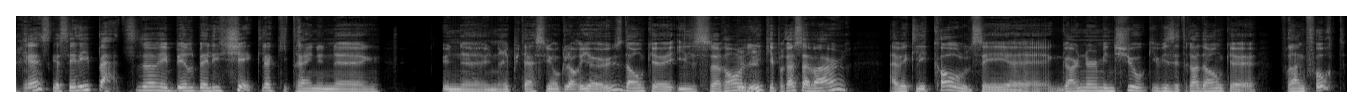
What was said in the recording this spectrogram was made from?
reste que c'est les Pats là, et Bill Belichick là, qui traînent une, euh, une, une réputation glorieuse. Donc, euh, ils seront mm-hmm. l'équipe receveur avec les Colts. C'est Garner Minshew qui visitera donc Frankfurt.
